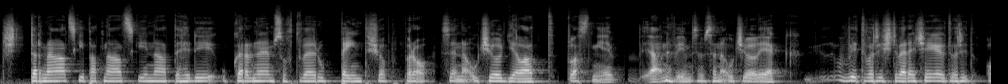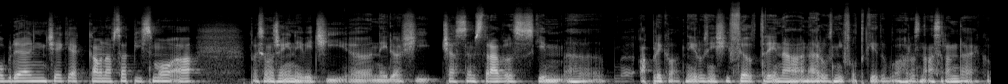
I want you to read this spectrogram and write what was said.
14, 15 na tehdy ukradeném softwaru Paint Shop Pro se naučil dělat vlastně, já nevím, jsem se naučil, jak vytvořit čtvereček, jak vytvořit obdélníček, jak kam napsat písmo a pak samozřejmě největší, eh, nejdelší čas jsem strávil s tím uh, aplikovat nejrůznější filtry na, na různé fotky, to byla hrozná sranda. Jako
